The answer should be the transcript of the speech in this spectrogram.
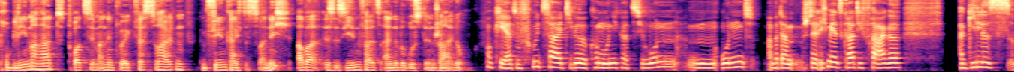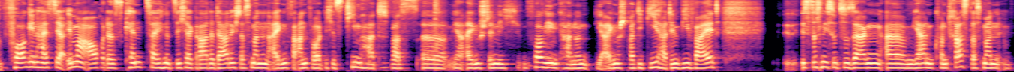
Probleme hat, trotzdem an dem Projekt festzuhalten. Empfehlen kann ich das zwar nicht, aber es ist jedenfalls eine bewusste Entscheidung. Okay, also frühzeitige Kommunikation ähm, und, aber da stelle ich mir jetzt gerade die Frage, agiles Vorgehen heißt ja immer auch, oder es kennzeichnet sich ja gerade dadurch, dass man ein eigenverantwortliches Team hat, was äh, ja eigenständig vorgehen kann und die eigene Strategie hat. Inwieweit ist das nicht sozusagen ähm, ja ein Kontrast, dass man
